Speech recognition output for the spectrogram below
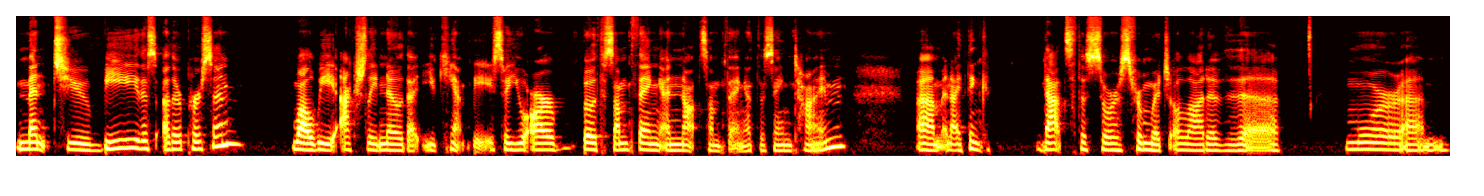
meant to be this other person while we actually know that you can't be. So you are both something and not something at the same time. Um, and I think that's the source from which a lot of the more um,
